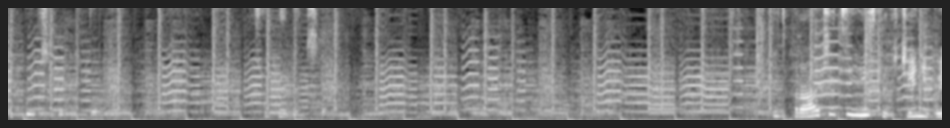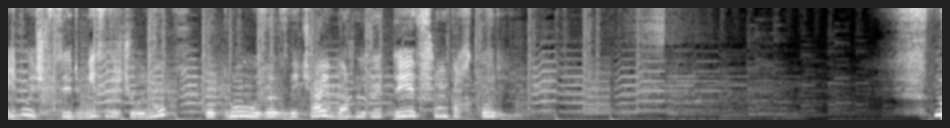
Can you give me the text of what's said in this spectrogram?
купив себе недавно. Наступний день став. Від праці їсти вчені виявили, що сир містить речовину, котру зазвичай можна знайти в шлунках корів. Ну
